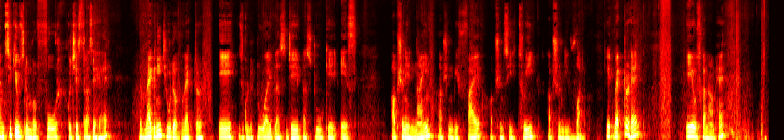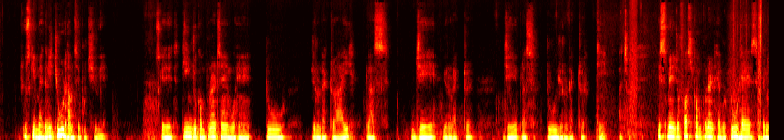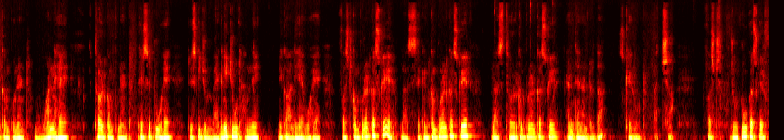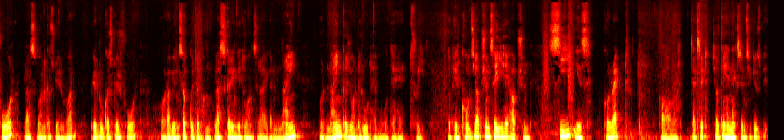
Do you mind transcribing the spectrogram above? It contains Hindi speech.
M C Qs number four कुछ इस तरह से है। The magnitude of vector A is equal to two I plus J plus two K S option A nine option B five option C three option D one एक वेक्टर है। ए उसका नाम है। उसकी मैग्नीट्यूड हमसे पूछी हुई है। उसके तीन जो कंपोनेंट्स हैं, वो हैं two you know vector I plus J you know vector J plus two you know vector K अच्छा। इसमें जो फ़र्स्ट कंपोनेंट है वो टू है सेकंड कंपोनेंट वन है थर्ड कंपोनेंट फिर से टू है। तो इसकी जो मैग्नीट्यूड हमने निकाली है वो है फ़र्स्ट कंपोनेंट का स्क्वेयर प्लस सेकंड कंपोनेंट का स्क्वेयर प्लस थर्ड कंपोनेंट का square and then under the square root अच्छा। फ़र्स्ट जो टू का स्क्वेयर फोर प्लस वन का स्क्वेयर वन फिर टू का स्क्वेयर फोर और अब इन सबको जब हम प्लस करेंगे तो आंसर आएगा नाइन और नाइन का जो अंडर रूट है वो होता है थ्री तो फिर कौन सी ऑप्शन सही है? ऑप्शन सी इज़ करेक्ट और दैट्स इट चलते हैं नेक्स्ट एमसीक्यूज पे।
